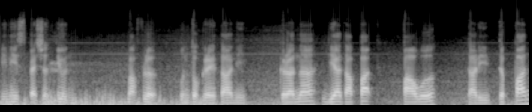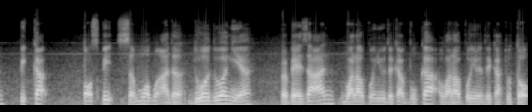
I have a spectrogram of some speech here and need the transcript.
ini special tune muffler untuk kereta ni. Kerana dia dapat power dari depan pickup top speed semua pun ada. Dua-duanya perbezaan walaupun you dekat buka walaupun you dekat tutup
